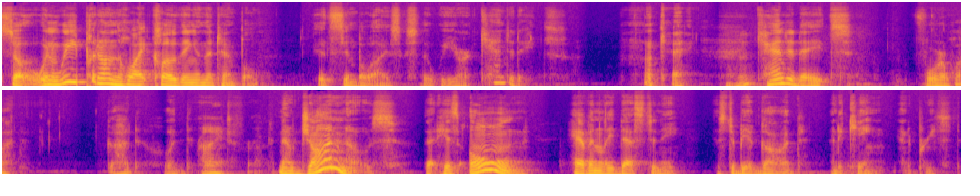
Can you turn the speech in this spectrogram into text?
So when we put on the white clothing in the temple, it symbolizes that we are candidates. Okay? Mm-hmm. Candidates for what? Godhood. Right. Now, John knows that his own heavenly destiny is to be a God and a king and a priest.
